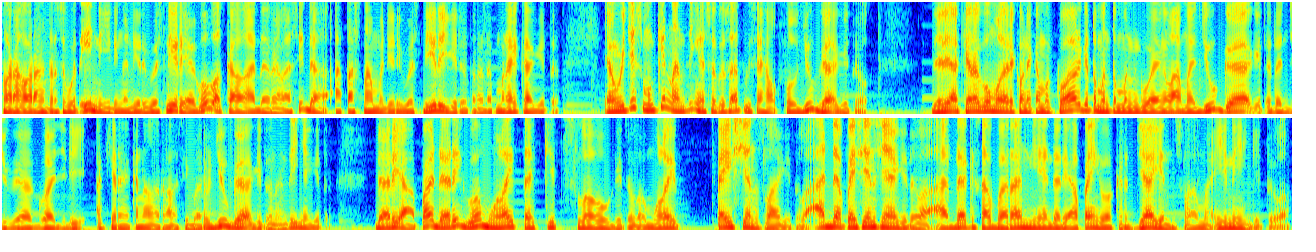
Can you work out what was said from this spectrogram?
orang-orang tersebut ini dengan diri gue sendiri ya gue bakal ada relasi dah atas nama diri gue sendiri gitu terhadap mereka gitu. Yang which is mungkin nantinya suatu saat bisa helpful juga gitu jadi akhirnya gue mulai reconnect sama keluarga teman-teman gue yang lama juga gitu dan juga gue jadi akhirnya kenal relasi baru juga gitu nantinya gitu dari apa dari gue mulai take it slow gitu loh mulai patience lah gitu loh ada patience-nya gitu loh ada kesabarannya dari apa yang gue kerjain selama ini gitu loh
